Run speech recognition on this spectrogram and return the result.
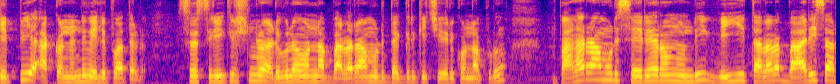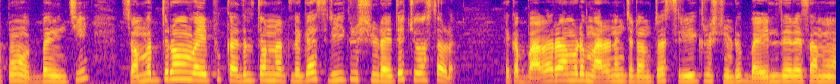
చెప్పి అక్కడి నుండి వెళ్ళిపోతాడు. సో శ్రీకృష్ణుడు అడవిలో ఉన్న బలరాముడి దగ్గరికి చేరుకున్నప్పుడు బలరాముడి శరీరం నుండి వెయ్యి తలల భారీ సర్పం ఉద్భవించి సముద్రం వైపు కదులుతున్నట్లుగా శ్రీకృష్ణుడు అయితే చూస్తాడు. ఇక బలరాముడు మరణించడంతో శ్రీకృష్ణుడు బయలుదేరే సమయం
